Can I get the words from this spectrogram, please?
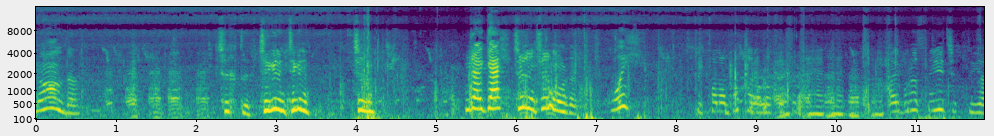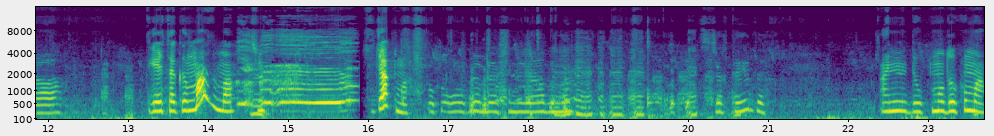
Ne oldu? Çıktı. Çekilin çekilin. Çıkın. Mira gel. Çıkın çıkın oradan. Uy. Bir falan patlar Allah korusun. Ay burası niye çıktı ya? Geri takılmaz mı? Çık. Sıcak mı? Çok da korkuyorum ben şimdi ya bundan. Sıcak değil de. Anne dokunma dokunma.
